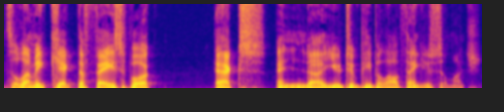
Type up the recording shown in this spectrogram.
So let me kick the Facebook, X, and uh, YouTube people out. Thank you so much.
